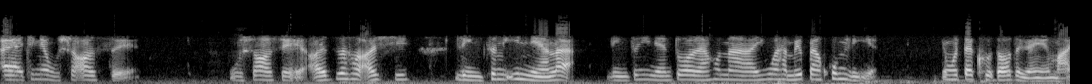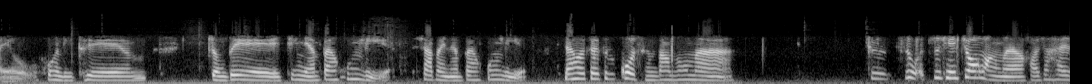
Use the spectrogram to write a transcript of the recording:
哎，今年五十二岁，五十二岁，儿子和儿媳领证一年了，领证一年多，然后呢，因为还没办婚礼，因为戴口罩的原因嘛，有婚礼推，准备今年办婚礼，下半年办婚礼，然后在这个过程当中呢，就是之我之前交往呢，好像还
